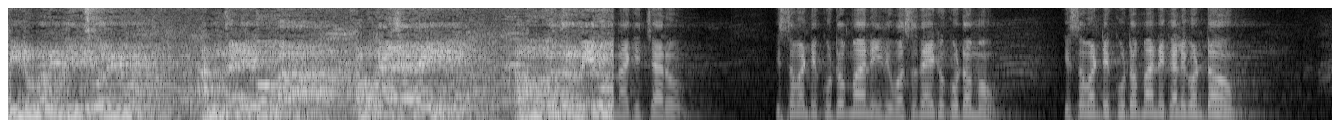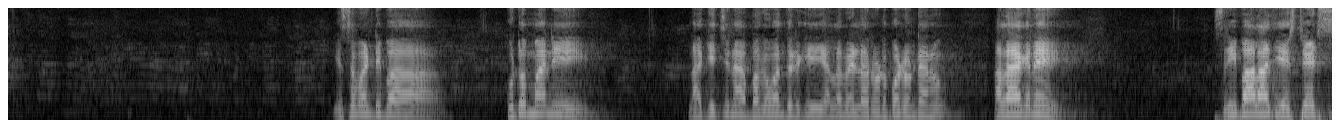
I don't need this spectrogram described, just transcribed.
మీ రుణం నేను తీర్చుకోలేను. అంతటి గొప్ప అవకాశాన్ని ఆ భగవంతుడు మీరు నాకు ఇచ్చారు. ఇటువంటి కుటుంబాన్ని ఇది వసుదైక కుటుంబం. ఇటువంటి కుటుంబాన్ని కలిగి ఉంటాం. ఇటువంటి బా కుటుంబాన్ని నాకు ఇచ్చిన భగవంతుడికి ఎల్లవేళ్ళ రుణపడి ఉంటాను. అలాగనే శ్రీ బాలాజీ ఎస్టేట్స్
